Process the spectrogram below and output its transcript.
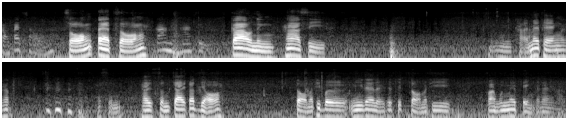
สองแปดสองสองแปดสองเก้าหนึ่งห้าสี่เก้าหนึ่งห้าสี่ ขายไม่แพงนะครับถ้าสนใครสนใจก็เดี๋ยวต่อมาที่เบอร์นี้ได้เลยจะติดต่อมาที่ฟาร์มคุณแม่เป่งก็ได้ครับ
